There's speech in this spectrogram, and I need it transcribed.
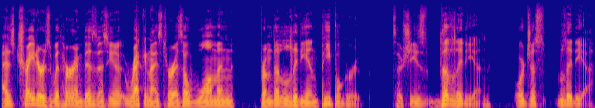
as traders with her in business, you know, recognized her as a woman from the Lydian people group. So she's the Lydian or just Lydia.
